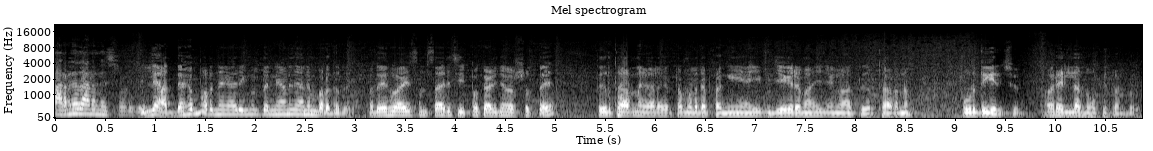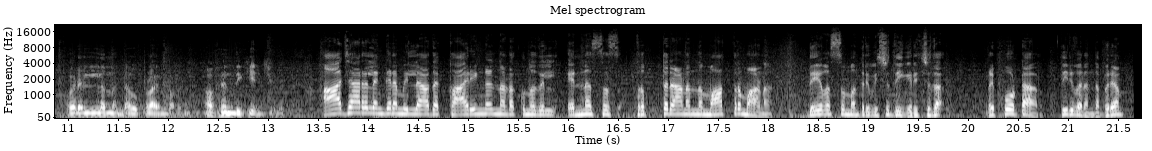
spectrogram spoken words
പറഞ്ഞതാണ് മിസ്റ്റർ ഇല്ല അദ്ദേഹം പറഞ്ഞ കാര്യങ്ങൾ തന്നെയാണ് ഞാനും പറഞ്ഞത്. അദ്ദേഹവുമായി സംസാരിച്ച് ഇപ്പോൾ കഴിഞ്ഞ വർഷത്തെ തീർത്ഥാടന കാലഘട്ടം വളരെ ഭംഗിയായി വിജയകരമായി ഞങ്ങൾ ആ തീർത്ഥാടനം പൂർത്തീകരിച്ചു. അവരെല്ലാം നോക്കിക്കണ്ടു. അവരെല്ലാം നല്ല അഭിപ്രായം പറഞ്ഞു. അഭിനന്ദിക്കുകയും ചെയ്തു. ആചാരലംഘനമില്ലാതെ കാര്യങ്ങൾ നടക്കുന്നതിൽ എൻ എസ് എസ് തൃപ്തരാണെന്ന് മാത്രമാണ് ദേവസ്വം മന്ത്രി വിശദീകരിച്ചത്. റിപ്പോർട്ടർ തിരുവനന്തപുരം.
